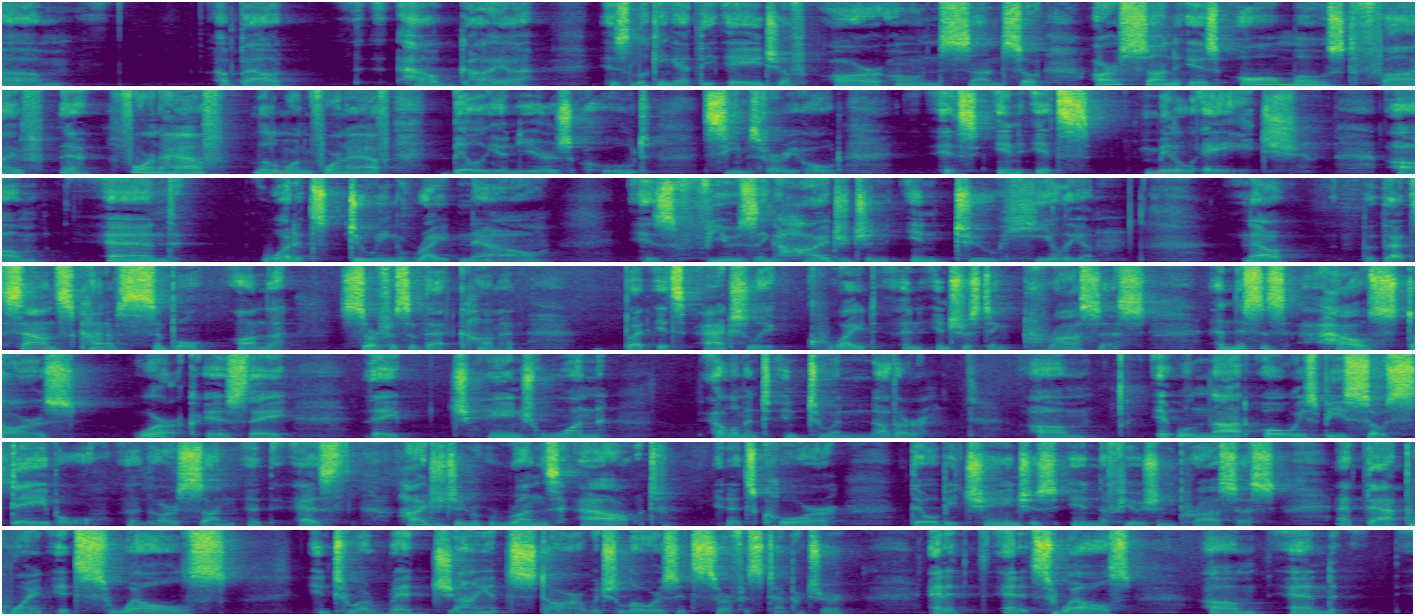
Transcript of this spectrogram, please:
um, about how Gaia is looking at the age of our own sun. So our sun is almost five, eh, four and a half, a little more than four and a half billion years old. Seems very old. It's in its middle age. Um, and what it's doing right now is fusing hydrogen into helium. Now, that sounds kind of simple on the surface of that comment, but it's actually quite an interesting process. And this is how stars work is they they change one element into another. Um, it will not always be so stable, our sun. As hydrogen runs out in its core, there will be changes in the fusion process. At that point, it swells into a red giant star, which lowers its surface temperature, and it and it swells, um, and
